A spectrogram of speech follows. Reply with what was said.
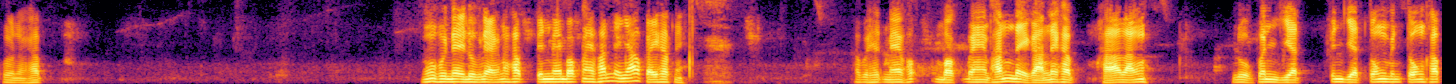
พูดนะครับงูเพิ่งได้ลูกแรกนะครับ เป็นแม่บอกแม่พันธุ์ได้ยาวไกลครับเนี่ย เอาไปเฮ็ดแม่บอกแม่พันธุ์ได้กันเลยครับ ขาหลัง ลูกเพิ่นเหยียด เป็นเหยียดตรงเป็นตรงครับ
